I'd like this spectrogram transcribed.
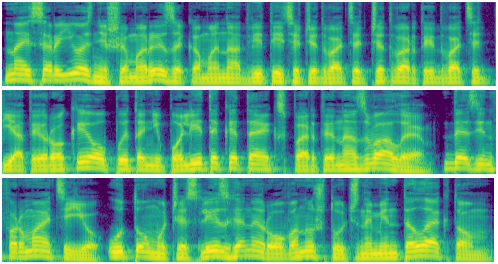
Найсерйознішими ризиками на 2024-2025 роки опитані політики та експерти назвали дезінформацію, у тому числі згенеровану згенеровану штучним інтелектом,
